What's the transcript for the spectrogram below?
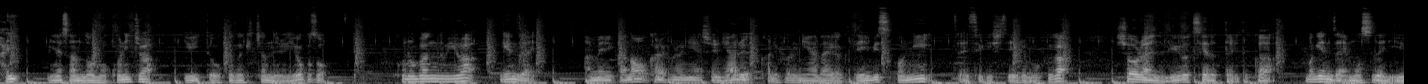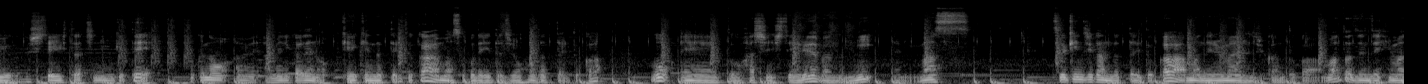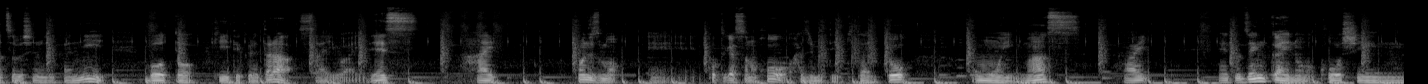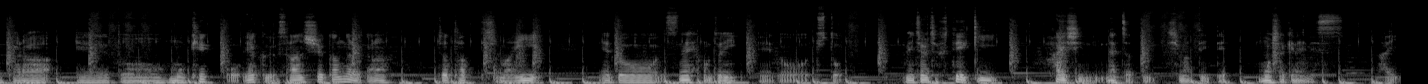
はい皆さんどうもこんにちは。ゆいと岡崎チャンネルへようこそ。この番組は現在アメリカのカリフォルニア州にあるカリフォルニア大学デイビスコンに在籍している僕が将来の留学生だったりとか、まあ、現在もうすでに留学している人たちに向けて僕のアメリカでの経験だったりとか、まあ、そこで得た情報だったりとかを、えー、と発信している番組になります。通勤時間だったりとか、まあ、寝る前の時間とか、まあ、あとは全然暇つぶしの時間にぼーっと聞いてくれたら幸いですはい本日も、えー、ポッドキャストの方を始めていきたいと思いますはいえっ、ー、と前回の更新からえっ、ー、ともう結構約3週間ぐらいかなちょっと経ってしまいえっ、とですね本当にえっ、とちょっとめちゃめちゃ不定期配信になっちゃってしまっていて申し訳ないです。はい。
